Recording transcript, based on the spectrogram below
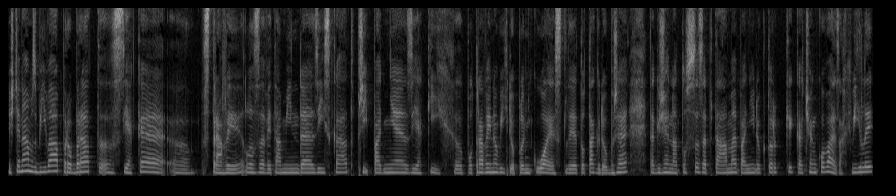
Ještě nám zbývá probrat, z jaké eh, stravy lze vitamin D získat, případně z jakých potravinových doplňků a jestli je to tak dobře. Takže na to se zeptáme paní doktorky Kačenkové za chvíli.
